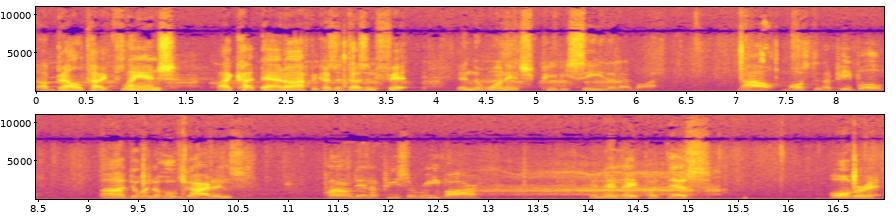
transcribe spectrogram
a bell type flange. I cut that off because it doesn't fit in the one inch PVC that I bought. Now most of the people uh, doing the hoop gardens pound in a piece of rebar and then they put this over it.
